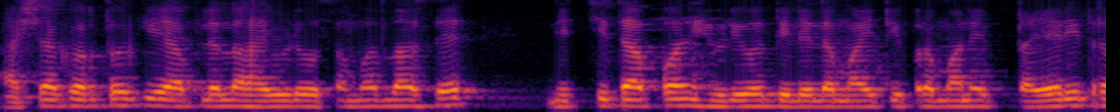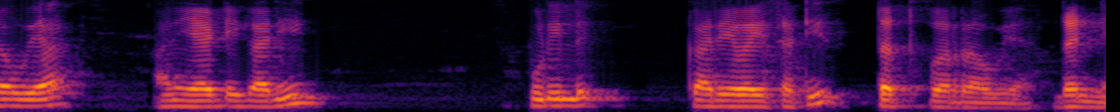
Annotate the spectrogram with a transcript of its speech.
आशा करतो की आपल्याला हा व्हिडिओ समजला असेल. निश्चित आपण व्हिडिओ दिलेल्या माहितीप्रमाणे तयारीत राहूया आणि या ठिकाणी पुढील कार्यवाहीसाठी तत्पर राहूया. धन्यवाद.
